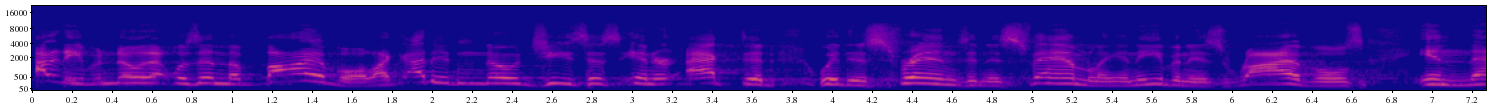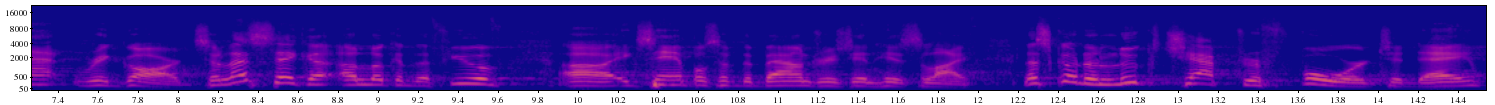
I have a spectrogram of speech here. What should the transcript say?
I didn't even know that was in the Bible. Like, I didn't know Jesus interacted with his friends and his family and even his rivals in that regard. So let's take a, a look at a few of uh, examples of the boundaries in his life. Let's go to Luke chapter 4 today.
